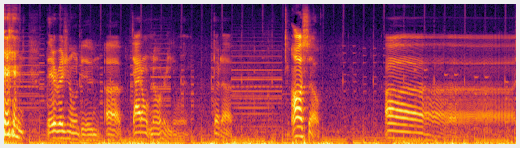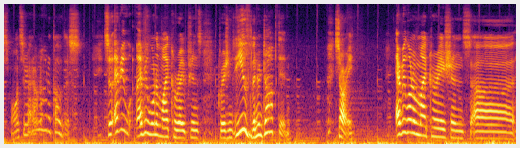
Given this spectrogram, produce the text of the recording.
and the original dude, uh, I don't know where he went, but uh, also, uh, sponsor. I don't know how to call this. So every every one of my creations creations, you've been adopted. Sorry, every one of my creations, uh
